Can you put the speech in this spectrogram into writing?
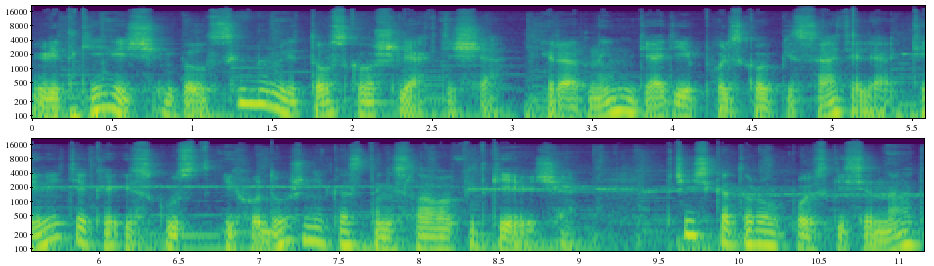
Виткевич был сыном литовского шляхтища и родным дядей польского писателя, теоретика искусств и художника Станислава Виткевича – в честь которого польский сенат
